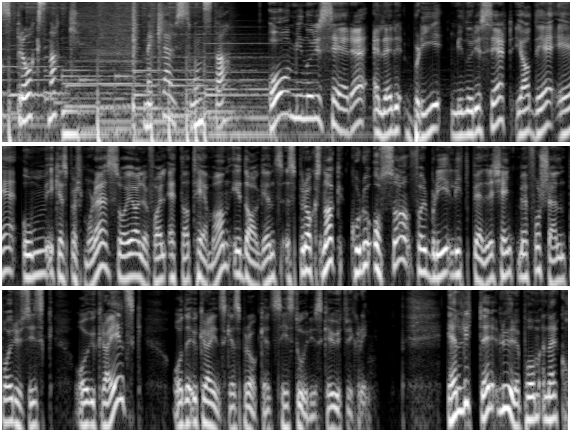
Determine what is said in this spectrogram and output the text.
Språksnakk med Klaus Sonstad. Å minorisere eller bli minorisert, ja det er, om ikke spørsmålet, så i alle fall et av temaene i dagens Språksnakk, hvor du også får bli litt bedre kjent med forskjellen på russisk og ukrainsk, og det ukrainske språkets historiske utvikling. En lytter lurer på om NRK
